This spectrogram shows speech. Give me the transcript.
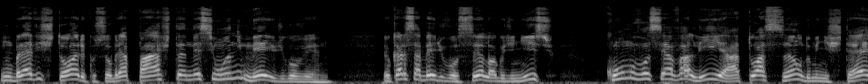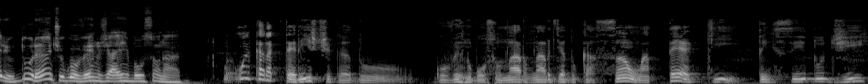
um breve histórico sobre a pasta nesse um ano e meio de governo. Eu quero saber de você, logo de início, como você avalia a atuação do Ministério durante o governo Jair Bolsonaro. Uma característica do governo Bolsonaro na área de educação até aqui tem sido de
